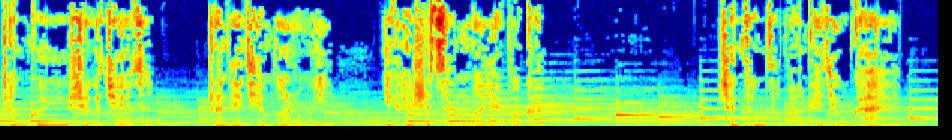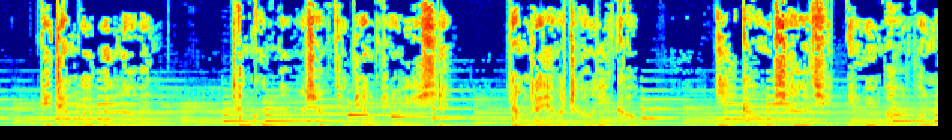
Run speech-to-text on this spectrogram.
掌柜是个瘸子，赚点钱不容易，一开始怎么也不肯。山苍子扒开酒盖，掌柜闻了闻，掌柜马上就飘飘欲仙，嚷着要尝一口，一口下去欲罢不能，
